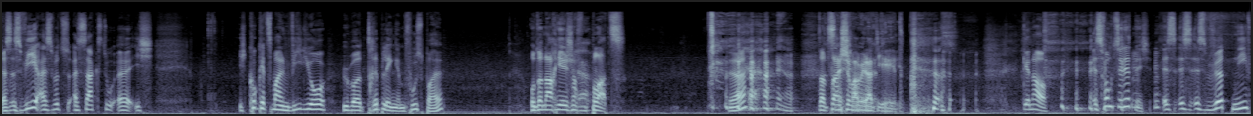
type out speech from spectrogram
Das ist wie, als, würdest, als sagst du, äh, ich, ich gucke jetzt mal ein Video über Dribbling im Fußball und danach gehe ich auf Ja. den Platz. Ja? Dann zeig ich dir mal wieder Diät. genau. Es funktioniert nicht. Es, es, es wird nie,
